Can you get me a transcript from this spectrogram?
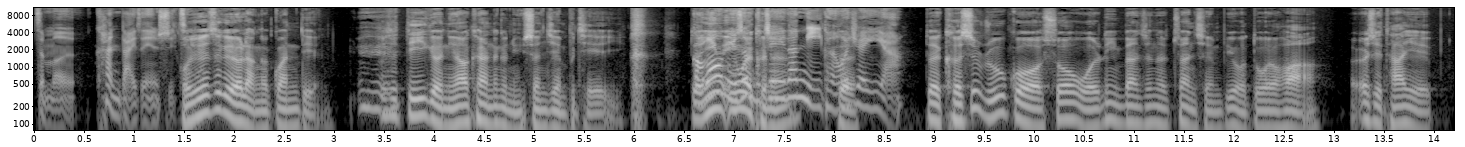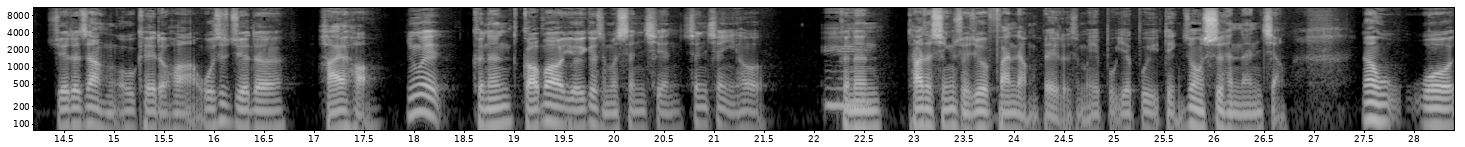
怎么看待这件事情？我觉得这个有两个观点，嗯就是第一个你要看那个女生介不介意，对，因为因为可生不介意，但你可能会介意啊。对，可是如果说我另一半真的赚钱比我多的话，而且他也觉得这样很 OK 的话，我是觉得还好，因为可能搞不好有一个什么升迁，升迁以后嗯可能他的薪水就翻两倍了，什么也不也不一定，这种事很难讲。那我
